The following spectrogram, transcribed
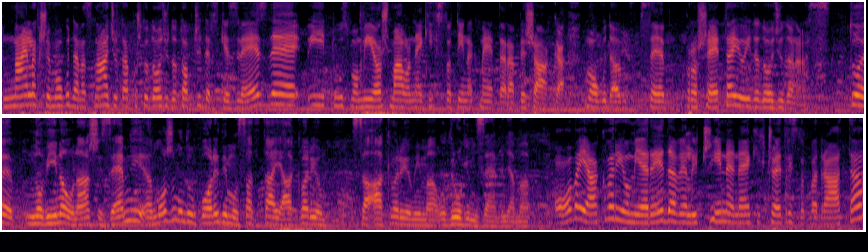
Najlakše mogu da nas nađu tako što dođu do Topčiderske zvezde i tu smo mi još malo nekih stotinak metara pešaka. Mogu da se prošetaju i da dođu do nas. To je novina u našoj zemlji. Možemo da uporedimo sad taj akvarijum sa akvarijumima u drugim zemljama. Ovaj akvarijum je reda veličine nekih 400 kvadrata.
